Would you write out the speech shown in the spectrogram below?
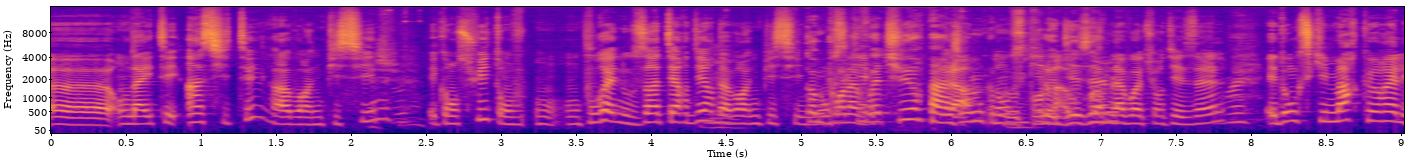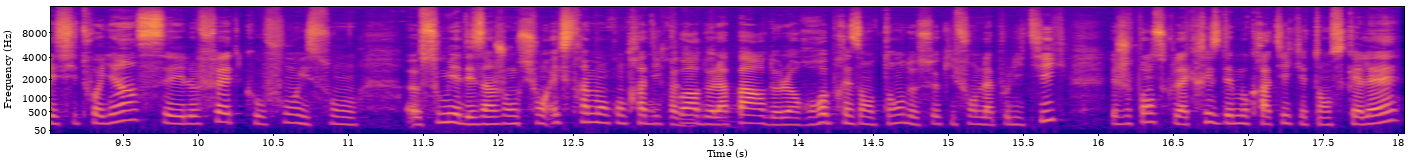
euh, on a été incité à avoir une piscine et qu'ensuite, on, on- on pourrait nous interdire d'avoir une piscine. Comme pour la qui- voiture, par exemple, comme donc ce pour qui le diesel. Comme la voiture diesel. Et donc, ce qui marquerait les citoyens, c'est le fait qu'au fond, ils sont euh, soumis à des injonctions extrêmement contradictoires de la part de leurs représentants, de ceux qui font de la politique. Et je pense que la crise démocratique étant ce qu'elle est,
